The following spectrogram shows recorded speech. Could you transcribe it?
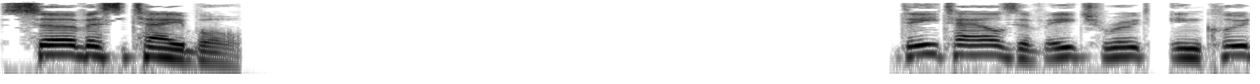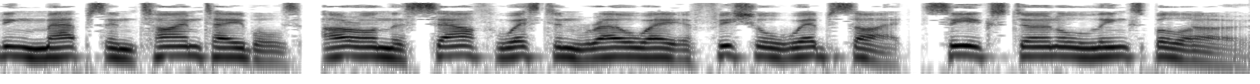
Service table Details of each route, including maps and timetables, are on the South Western Railway official website see external links below.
